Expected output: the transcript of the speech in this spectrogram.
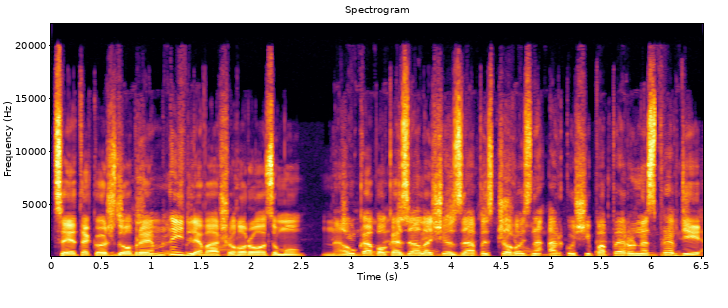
Це також добре і для вашого розуму. Наука показала, що запис чогось на аркуші паперу насправді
